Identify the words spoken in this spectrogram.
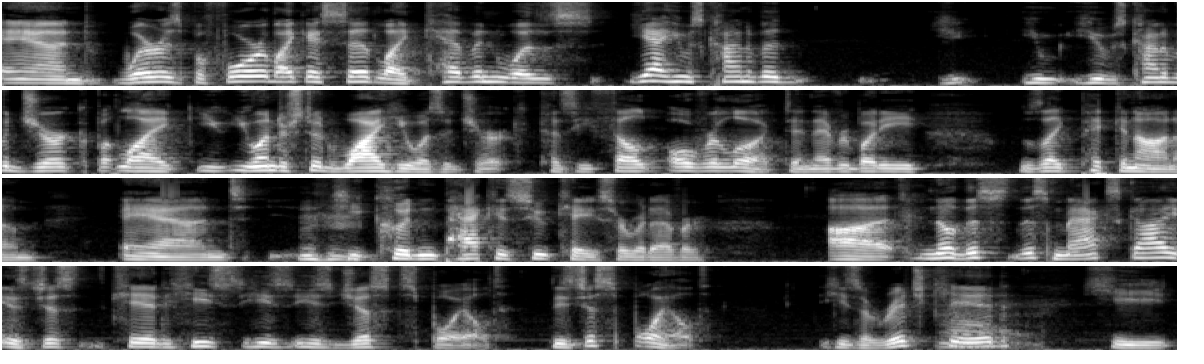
And whereas before, like I said, like Kevin was, yeah, he was kind of a he he, he was kind of a jerk, but like you you understood why he was a jerk because he felt overlooked and everybody was like picking on him, and he couldn't pack his suitcase or whatever. Uh, no, this this Max guy is just kid. He's he's he's just spoiled. He's just spoiled. He's a rich kid. He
